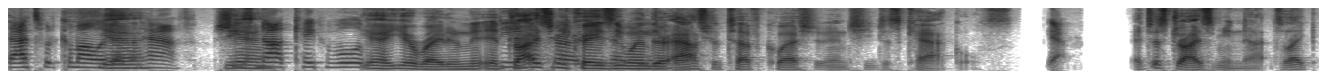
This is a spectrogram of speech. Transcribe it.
That's what Kamala Yeah. doesn't have. She's Yeah. not capable of. Yeah, you're right. And it drives me crazy when they're asked a tough question and she just cackles. Yeah. It just drives me nuts. Like,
